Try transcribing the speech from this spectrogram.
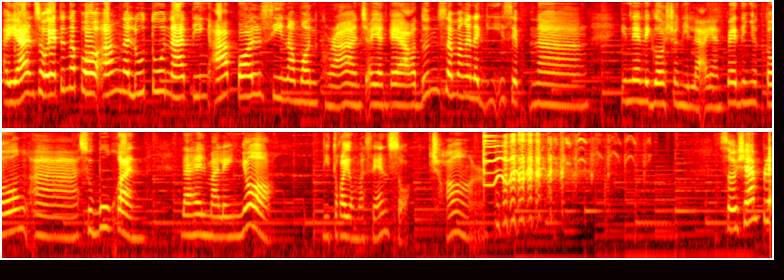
Ayan, so ito na po ang naluto nating apple cinnamon crunch. Ayan, kaya dun sa mga nag-iisip ng inenegosyo nila. Ayan, pwede nyo tong ah, subukan. Dahil malay nyo, dito kayo masenso. Char! So, syempre,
